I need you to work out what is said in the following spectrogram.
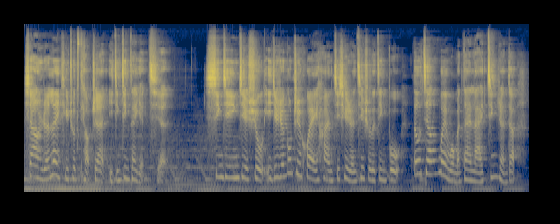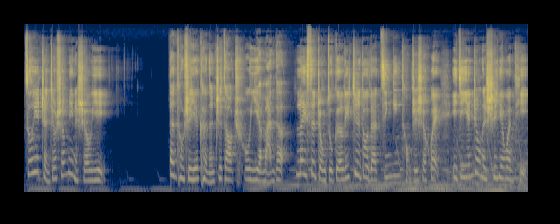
向人类提出的挑战已经近在眼前。新基因技术以及人工智慧和机器人技术的进步，都将为我们带来惊人的、足以拯救生命的收益。但同时也可能制造出野蛮的、类似种族隔离制度的精英统治社会，以及严重的失业问题，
